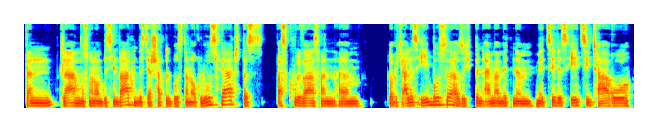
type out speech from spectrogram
Dann, klar, muss man noch ein bisschen warten, bis der Shuttlebus dann auch losfährt. Das, was cool war, es waren, ähm, glaube ich, alles E-Busse. Also ich bin einmal mit einem Mercedes E-Citaro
